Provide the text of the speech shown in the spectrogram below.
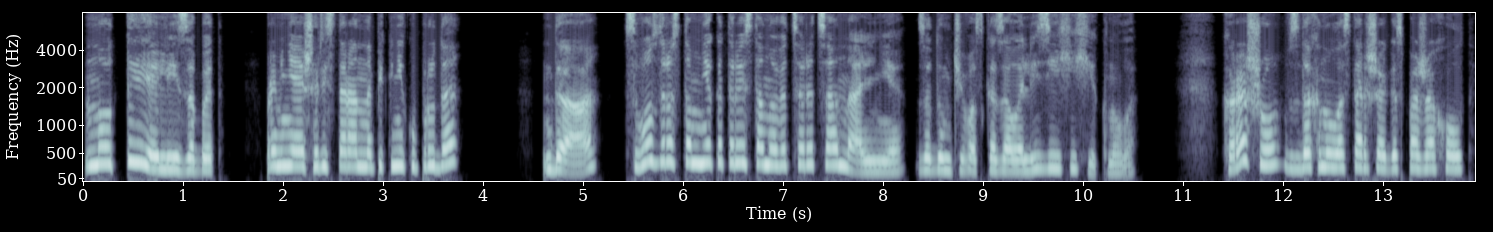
«Но ты, Элизабет, Променяешь ресторан на пикник у пруда? Да, с возрастом некоторые становятся рациональнее, задумчиво сказала Лизи и хихикнула. Хорошо, вздохнула старшая госпожа Холт.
